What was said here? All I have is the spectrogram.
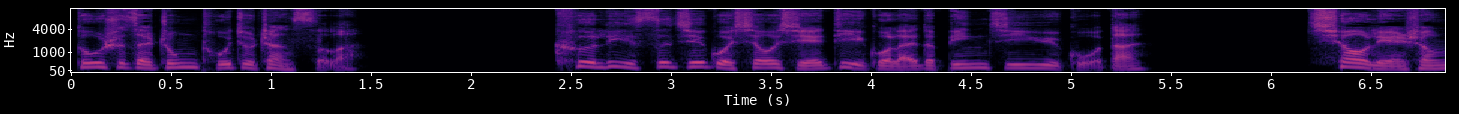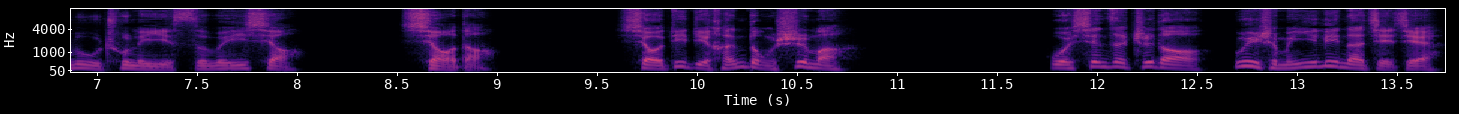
都是在中途就战死了。克里斯接过萧协递过来的冰肌玉骨丹，俏脸上露出了一丝微笑，笑道：“小弟弟很懂事吗？我现在知道为什么伊丽娜姐姐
